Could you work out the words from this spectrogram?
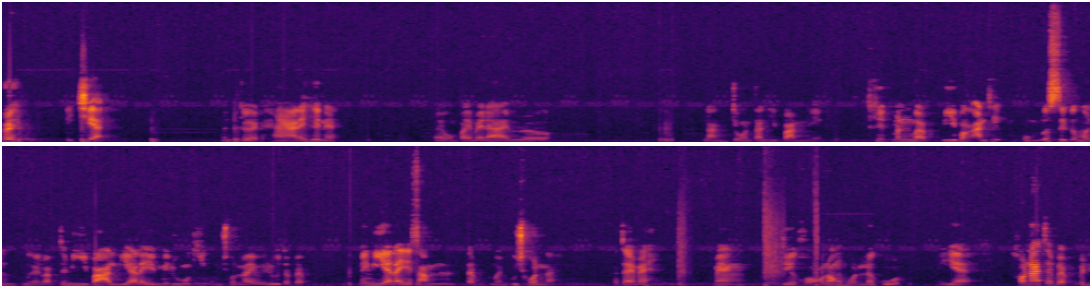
เฮ้ยไอ้เชี่ยมันเกิดหาอะไรขึ้นเนี่ยทำไมผมไปไม่ได้เบรหลังโจรตาลิบันนี่คือมันแบบมีบางอันที่ผมรู้สึกก็เหมือนเหมือนแบบจะมีบาเรียอะไรไม่รู้เมื่อกี้ผมชนอะไรไม่รู้แต่แบบ ไม่มีอะไรด้วยซ้ำแต่เหมือนกูชนน่ะ เข้าใจไหมแม่งเจอของล่องหนแล้วกูไอ้เหี้ยเขาน่าจะแบบเป็น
